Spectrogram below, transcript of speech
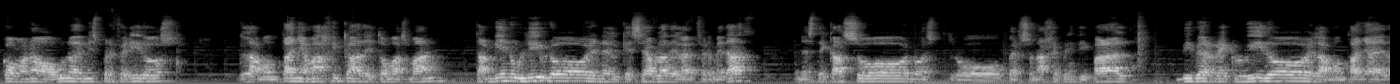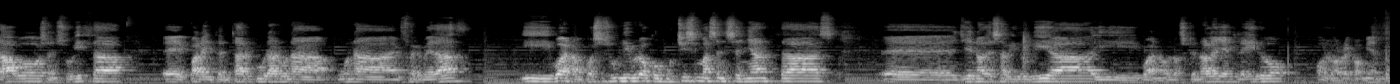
como no, uno de mis preferidos, La montaña mágica de Thomas Mann, también un libro en el que se habla de la enfermedad. En este caso, nuestro personaje principal vive recluido en la montaña de Davos, en Suiza, eh, para intentar curar una, enfermedad. Y bueno, pues es un libro con muchísimas enseñanzas, eh, lleno de sabiduría y bueno, los que no lo hayáis leído os lo recomiendo.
